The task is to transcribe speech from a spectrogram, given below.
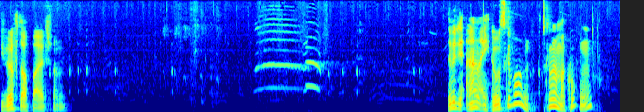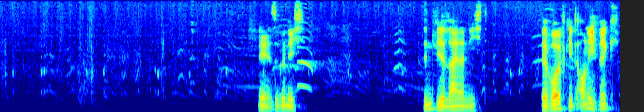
Die wirft auch bald schon. Sind wir den anderen eigentlich losgeworden? können wir mal gucken. Nee, sind wir nicht. Sind wir leider nicht. Der Wolf geht auch nicht weg,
